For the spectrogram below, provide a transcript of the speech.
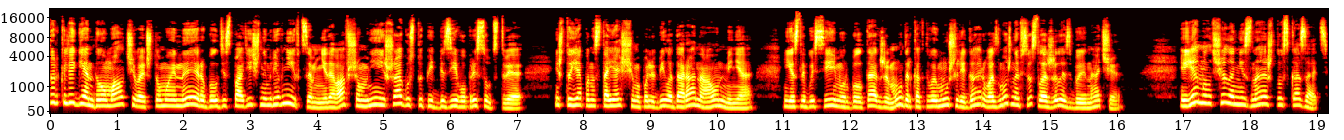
Только легенда умалчивает, что мой Нейр был деспотичным ревнивцем, не дававшим мне и шагу ступить без его присутствия, и что я по-настоящему полюбила Дарана, а он меня. Если бы Сеймур был так же мудр, как твой муж Ригар, возможно, все сложилось бы иначе. И я молчала, не зная, что сказать.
